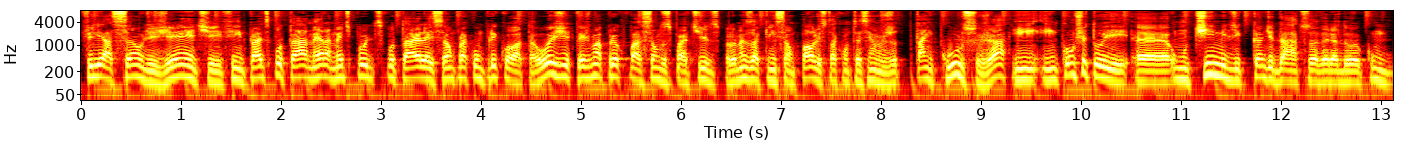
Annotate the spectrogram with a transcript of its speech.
filiação de gente, enfim, para disputar, meramente por disputar a eleição para cumprir cota. Hoje, vejo uma preocupação dos partidos, pelo menos aqui em São Paulo, está acontecendo, está em curso já, em, em constituir é, um time de candidatos a vereador com,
